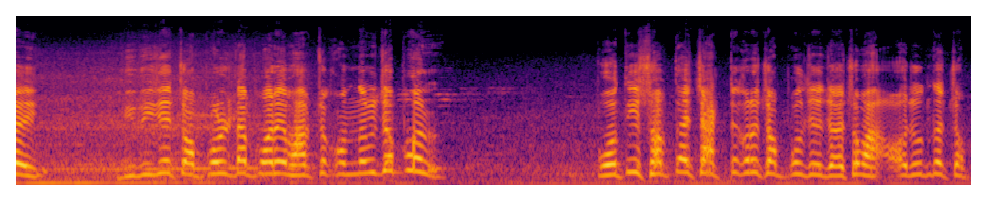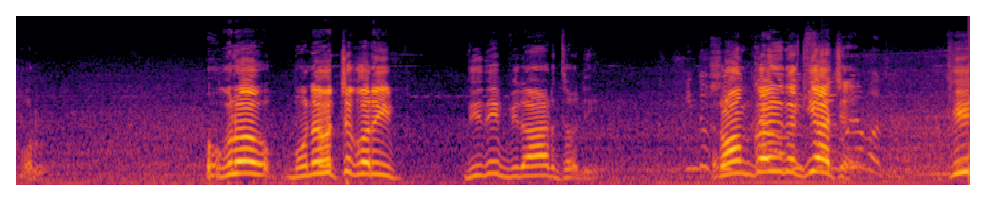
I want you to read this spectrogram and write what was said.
এই, দিদি যে চপ্পলটা পরে ভাবছ কম দামি চপ্পল? প্রতি সপ্তাহে চারটে করে চপ্পল চেয়ে যায়, সব অজন্তার চপ্পল। ওগুলো মনে হচ্ছে গরিব। দিদি বিরাট ধনী। রংকারিতে কি আছে? কি?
